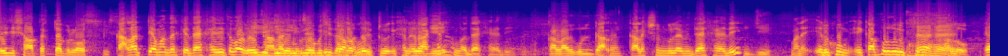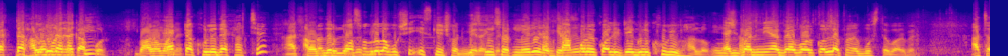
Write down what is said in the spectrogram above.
এই যে সাত একটা ব্লাউজ পিস কালারটি আমাদেরকে দেখাই দিতে পারবেন এই যে ডিজাইনগুলো বেশি দেখাবো। একটু এখানে রাখেন আমরা দেখাই দিই। কালারগুলো দেখেন। কালেকশনগুলো আমি দিই। জি। মানে এরকম এই কাপড়গুলো খুব হ্যাঁ, হ্যাঁ। ভালো। একটা ভালো মানের কাপড়। ভালো। একটা খুলে দেখাচ্ছে। আপনাদের পছন্দ হলে অবশ্যই স্ক্রিনশট মেরে রাখবেন। মেরে কাপড়ের কোয়ালিটি এগুলি খুবই ভালো। একবার নিয়ে ব্যবহার করলে আপনারা বুঝতে পারবেন। আচ্ছা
